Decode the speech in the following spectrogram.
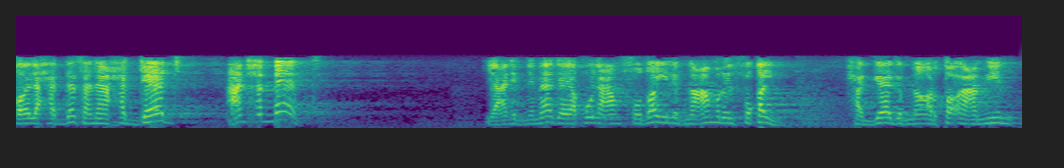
قال حدثنا حجاج عن حماد. يعني ابن ماجه يقول عن فضيل بن عمرو الفقيم حجاج بن أرطاء عن مين؟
